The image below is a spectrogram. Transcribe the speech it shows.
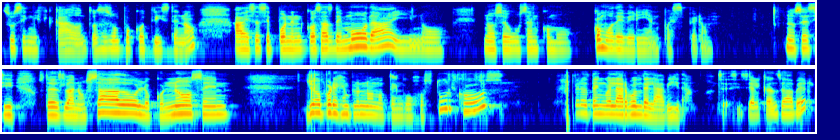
su significado, entonces es un poco triste, ¿no? A veces se ponen cosas de moda y no, no se usan como, como deberían, pues, pero no sé si ustedes lo han usado, lo conocen. Yo, por ejemplo, no, no tengo ojos turcos, pero tengo el árbol de la vida. No sé si se alcanza a ver.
